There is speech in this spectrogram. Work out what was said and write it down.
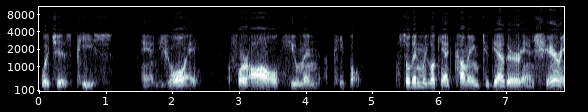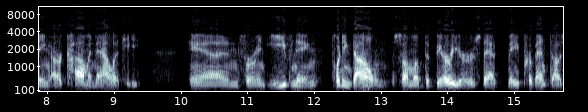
which is peace and joy for all human people. So then we look at coming together and sharing our commonality and for an evening putting down some of the barriers that may prevent us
